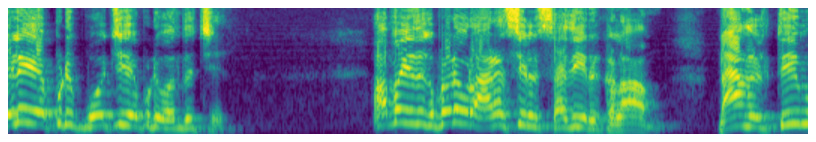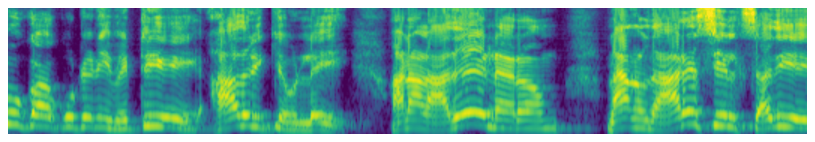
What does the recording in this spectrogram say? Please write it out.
வெளியே எப்படி போச்சு எப்படி வந்துச்சு? அப்போ இதுக்கு பின்னாடி ஒரு அரசியல் சதி இருக்கலாம். நாங்கள் திமுக கூட்டணி வெற்றியை ஆதரிக்கவில்லை. ஆனால் அதே நேரம் நாங்கள் இந்த அரசியல் சதியை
